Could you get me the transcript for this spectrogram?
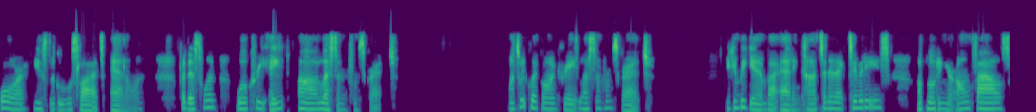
or use the Google Slides add-on. For this one, we'll create a lesson from scratch. Once we click on Create Lesson from Scratch, you can begin by adding content and activities, uploading your own files,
